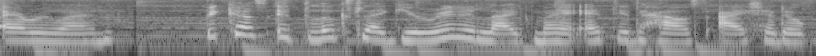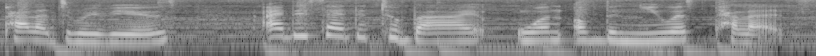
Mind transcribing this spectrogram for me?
everyone! Because it looks like you really like my Etude House eyeshadow palette reviews, I decided to buy one of the newest palettes.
